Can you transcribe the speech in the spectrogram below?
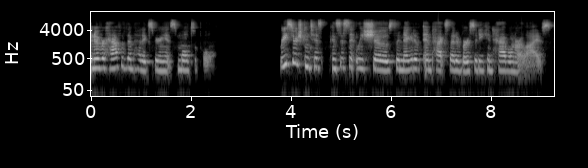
and over half of them had experienced multiple. Research consistently shows the negative impacts that adversity can have on our lives.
